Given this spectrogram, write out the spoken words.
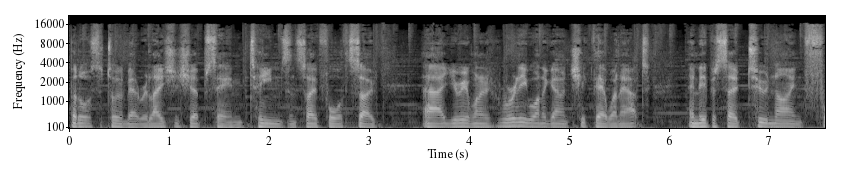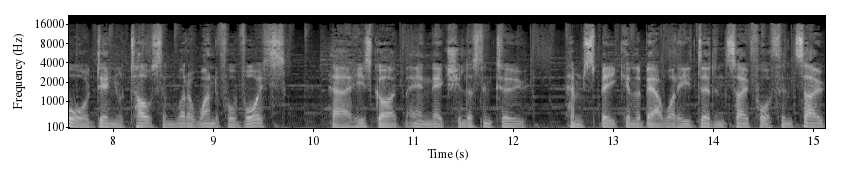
but also talking about relationships and teams and so forth. So uh, you really want to really want to go and check that one out. And episode 294, Daniel Tolson, what a wonderful voice uh, he's got, and actually listening to him speak and about what he did and so forth. And so,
